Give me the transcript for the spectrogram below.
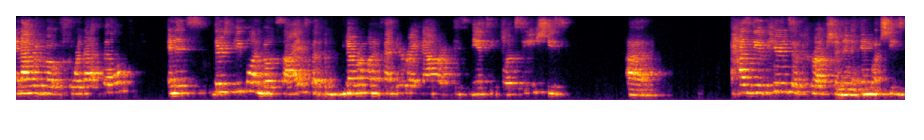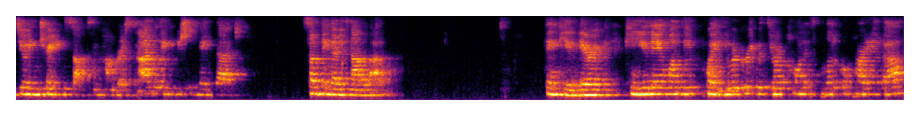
and I would vote for that bill. And it's there's people on both sides, but the number one offender right now is Nancy Pelosi. She's uh, has the appearance of corruption in, in what she's doing trading stocks in Congress, and I believe we should make that something that is not allowed. Thank you, Eric. Can you name one viewpoint you agree with your opponent's political party about?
